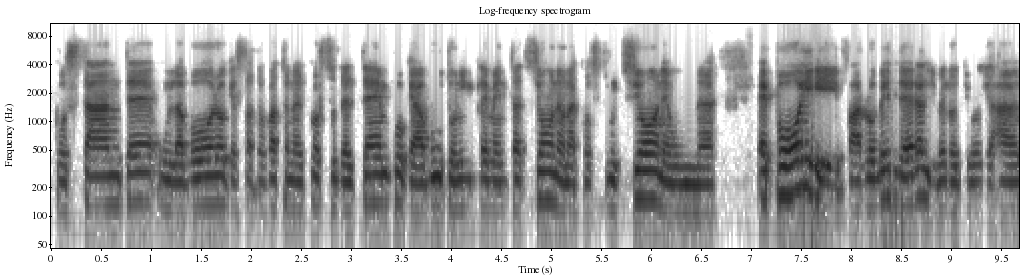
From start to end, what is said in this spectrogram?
costante, un lavoro che è stato fatto nel corso del tempo, che ha avuto un'implementazione, una costruzione, un... e poi farlo vedere a livello di, a,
